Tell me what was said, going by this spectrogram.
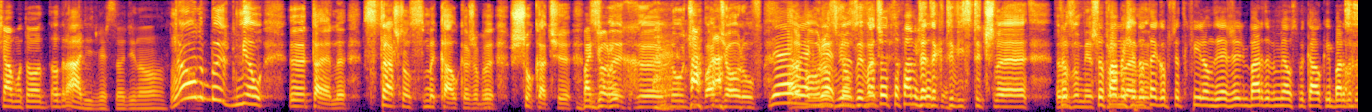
chciał mu to od- odradzić, wiesz co no. No on by miał e, ten, straszną smykałkę, żeby szukać e, Bandziorów? złych e, ludzi, bandziorów, Nie, no albo wiesz, to- rozwiązywać no to się do- detektywistyczne, rozumiesz, Cofamy się problemy. do tego przed chwilą, jeżeli bardzo bym miał smykałkę i bardzo by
